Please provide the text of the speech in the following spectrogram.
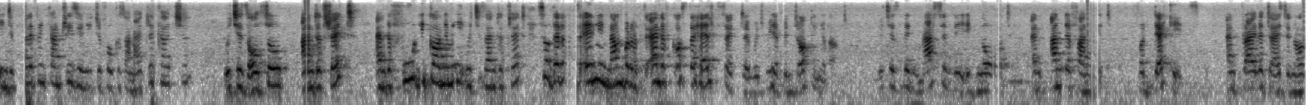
In developing countries, you need to focus on agriculture, which is also under threat, and the food economy, which is under threat. So there is any number of, and of course the health sector, which we have been talking about, which has been massively ignored and underfunded for decades and privatized in all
